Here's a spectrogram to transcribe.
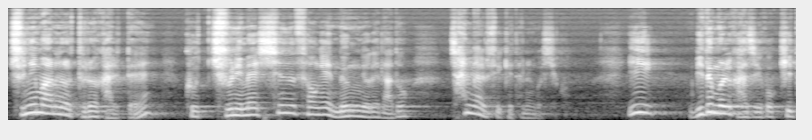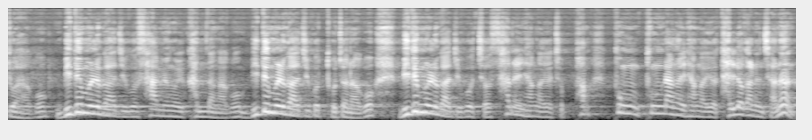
주님 안으로 들어갈 때 그 주님의 신성의 능력에 나도 참여할 수 있게 되는 것이고, 이 믿음을 가지고 기도하고 믿음을 가지고 사명을 감당하고 믿음을 가지고 도전하고 믿음을 가지고 저 산을 향하여 저 풍, 풍랑을 향하여 달려가는 자는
